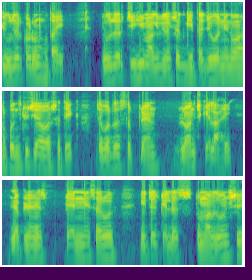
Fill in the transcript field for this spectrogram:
युजरकडून होत आहे. युजरची ही मागणी लक्षात घेता जिओने दोन हजार पंचवीस या वर्षात एक जबरदस्त प्लॅन लॉन्च केला आहे. या प्लॅन प्लॅनने सर्व रिचार्ज केल्यास तुम्हाला दोनशे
